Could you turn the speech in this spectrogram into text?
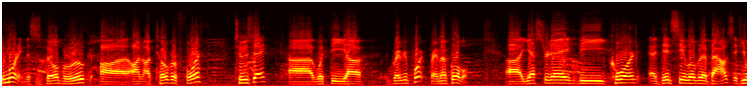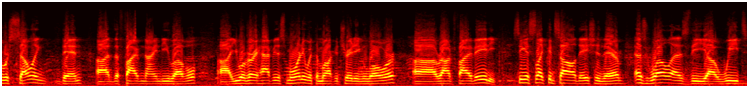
Good morning. This is Bill Baruch uh, on October 4th, Tuesday, uh, with the uh, grain report for MF Global. Uh, yesterday, the corn uh, did see a little bit of bounce. If you were selling then uh, the 590 level, you were very happy this morning with the market trading lower around 580. Seeing a slight consolidation there, as well as the uh, wheat,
